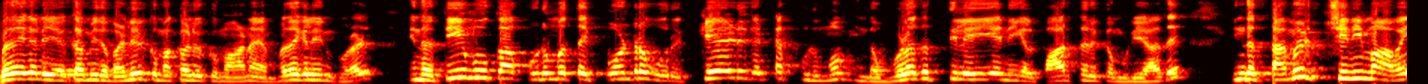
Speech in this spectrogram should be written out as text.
விதைகள் இயக்கம் இது மண்ணிற்கு மக்களுக்குமான விதைகளின் குரல். இந்த திமுக குடும்பத்தை போன்ற ஒரு கேடுகட்ட குடும்பம் இந்த உலகத்திலேயே நீங்கள் பார்த்திருக்க முடியாது. இந்த தமிழ் சினிமாவை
